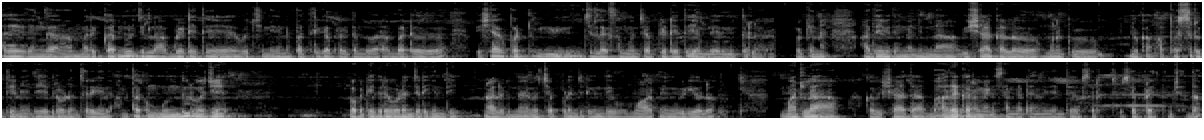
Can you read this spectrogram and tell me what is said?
అదేవిధంగా మరి కర్నూలు జిల్లా అప్డేట్ అయితే వచ్చింది నిన్న పత్రికా ప్రకటన ద్వారా. బట్ విశాఖపట్నం జిల్లాకు సంబంధించి అప్డేట్ అయితే ఏం లేదు మిత్రులారా. ఓకేనా? అదేవిధంగా నిన్న విశాఖలో మనకు ఒక అపశృతి అనేది ఎదురవడం జరిగింది. అంతకు ముందు రోజే ఒకటి ఎదురవ్వడం జరిగింది. ఆల్రెడీ మనకు చెప్పడం జరిగింది మార్నింగ్ వీడియోలో. మరలా ఒక విషాద బాధాకరమైన సంఘటన ఏంటంటే ఒకసారి చూసే ప్రయత్నం చేద్దాం.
